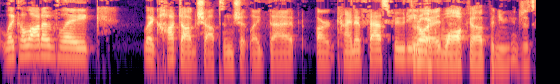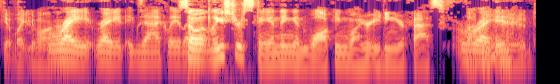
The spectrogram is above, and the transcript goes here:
like a lot of like like hot dog shops and shit like that are kind of fast foody. They're like but- walk up and you can just get what you want. right, right, exactly. So like, at least you're standing and walking while you're eating your fast Right. food.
